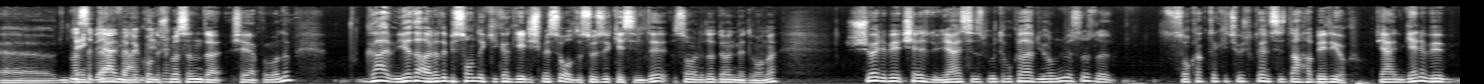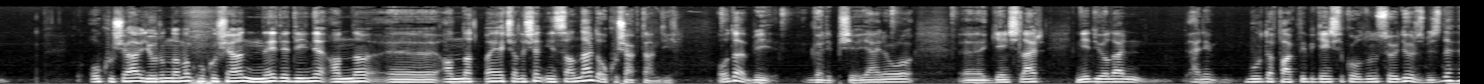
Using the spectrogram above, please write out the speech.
e, denk bir gelmedi konuşmasını da şey yapamadım. Galiba ya da arada bir son dakika gelişmesi oldu sözü kesildi sonra da dönmedim ona. Şöyle bir şey diyor yani siz burada bu kadar yorumluyorsunuz da sokaktaki çocukların sizden haberi yok. Yani gene bir o kuşağı yorumlamak o kuşağın ne dediğini anla, e, anlatmaya çalışan insanlar da o kuşaktan değil. O da bir garip bir şey. Yani o e, gençler ne diyorlar hani burada farklı bir gençlik olduğunu söylüyoruz biz de.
